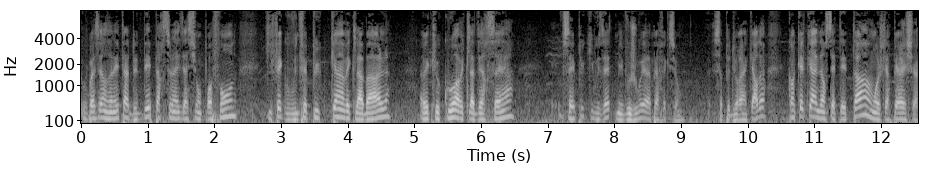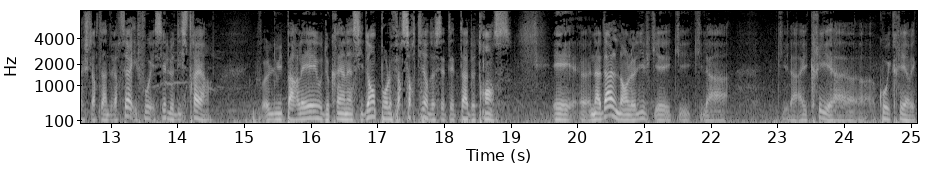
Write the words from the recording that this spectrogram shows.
vous passez dans un état de dépersonnalisation profonde qui fait que vous ne faites plus qu'un avec la balle, avec le cours, avec l'adversaire. Vous savez plus qui vous êtes, mais vous jouez à la perfection. Ça peut durer un quart d'heure. Quand quelqu'un est dans cet état, moi je l'ai repéré chez certains adversaires, il faut essayer de le distraire. Il faut lui parler ou de créer un incident pour le faire sortir de cet état de transe. Et euh, Nadal, dans le livre qu'il a, a, écrit, co-écrit avec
